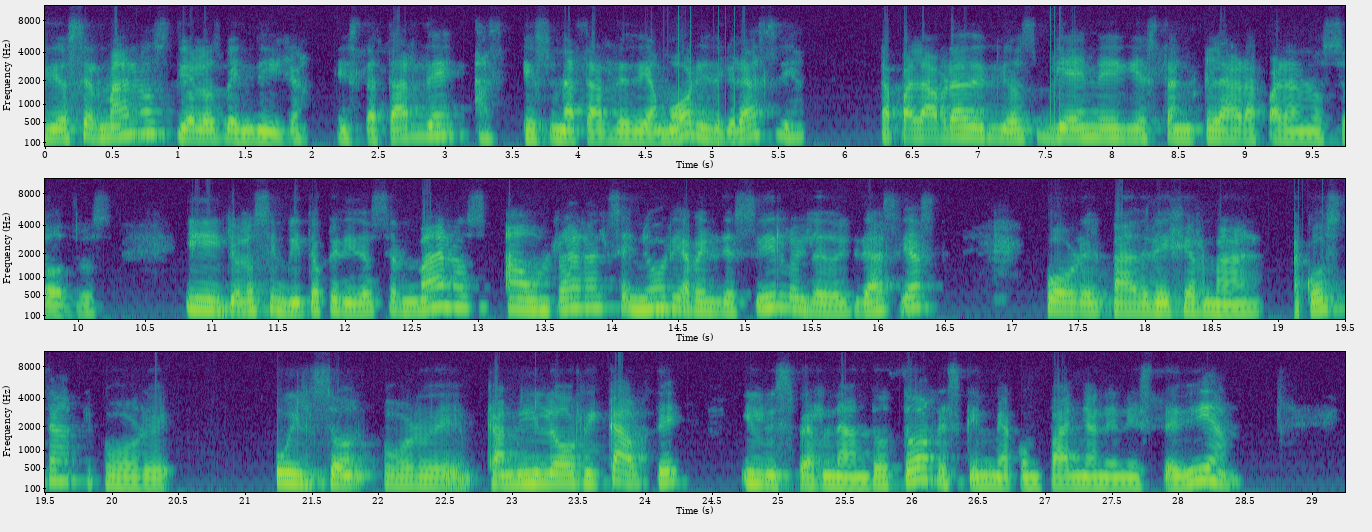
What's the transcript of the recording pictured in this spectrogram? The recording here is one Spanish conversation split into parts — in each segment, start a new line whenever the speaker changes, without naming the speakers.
Queridos hermanos, Dios los bendiga. Esta tarde es una tarde de amor y de gracia. La palabra de Dios viene y es tan clara para nosotros. Y yo los invito, queridos hermanos, a honrar al Señor y a bendecirlo y le doy gracias por el Padre Germán Acosta y por eh, Wilson, por eh, Camilo Ricaute y Luis Fernando Torres, que me acompañan en este día.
